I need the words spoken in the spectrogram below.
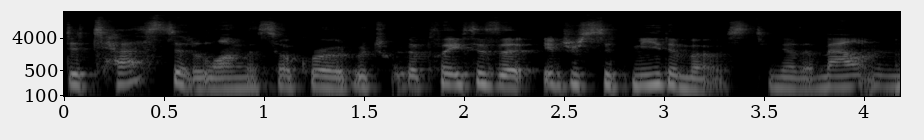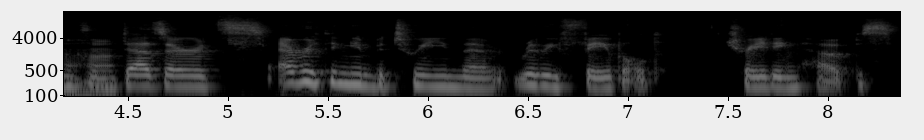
detested along the Silk Road, which were the places that interested me the most. You know, the mountains uh-huh. and deserts, everything in between, the really fabled trading hubs.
